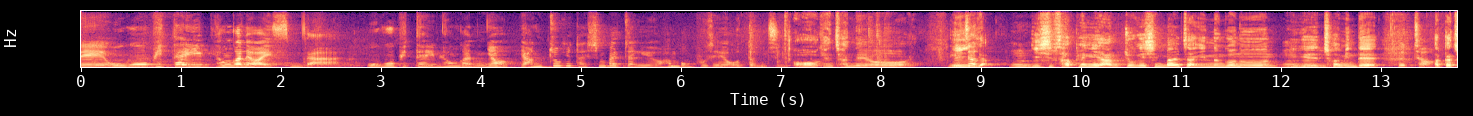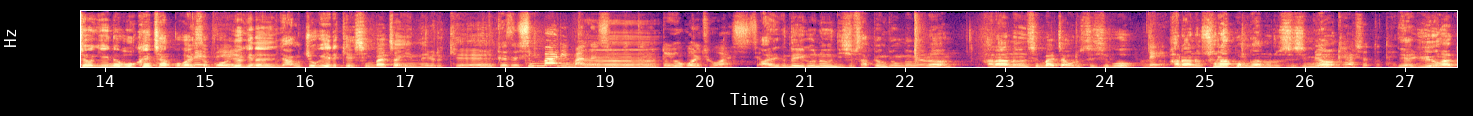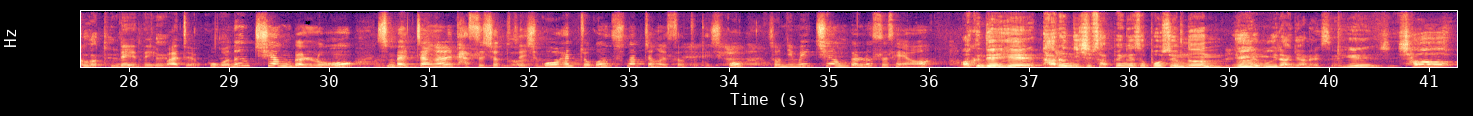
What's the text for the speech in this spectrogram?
네, 59 B타입 현관에 와 있습니다. 59 B타입 현관은요, 양쪽이 다 신발장이에요. 한번 보세요. 어떤지. 어, 괜찮네요. 이 예전- 야- 음. 24평에 양쪽에 신발장 있는 거는 이게 처음인데 그쵸. 아까 저기는 워크인 창고가 네, 있었고 네. 여기는 양쪽에 이렇게 신발장이 있네요. 이렇게. 음, 그래서 신발이 많으신 음. 분들은 또 요걸 좋아하시죠. 아니 근데 이거는 24평 정도면은 하나는 신발장으로 쓰시고 네. 하나는 수납 공간으로 쓰시면 그렇게 하셔도 되죠. 예, 유용할 것 같아요. 네, 네, 예. 맞아요. 그거는 취향별로 신발장을 다 쓰셔도 되시고 한쪽은 수납장을 써도 되시고 손님의 취향별로 쓰세요. 아 근데 이게 다른 24평에서 볼 수 없는 유일무이한 게 하나 있어요. 이게 샤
